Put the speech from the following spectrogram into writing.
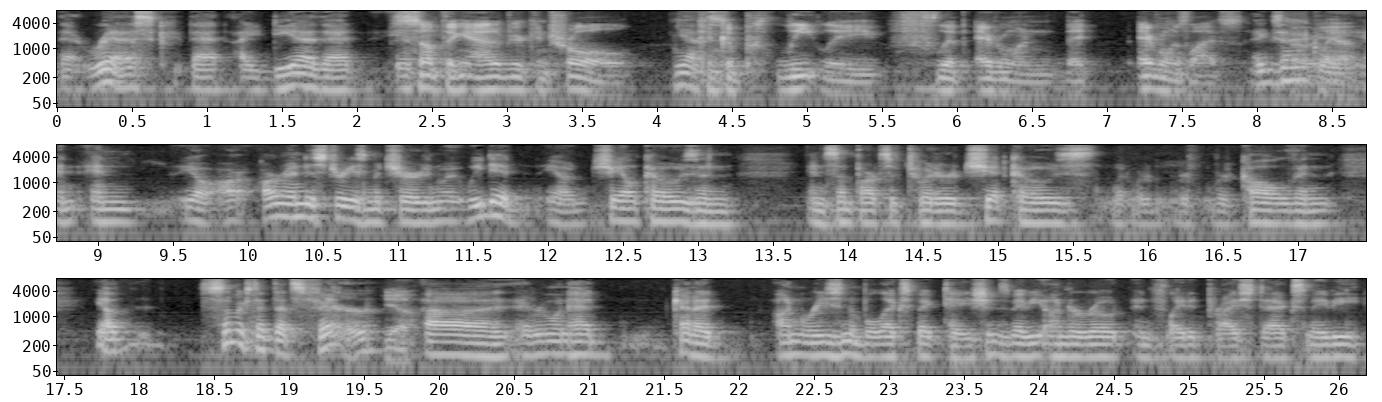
that risk, that idea that if, Something out of your control Yes. can completely flip everyone that everyone's lives. Exactly, and and you know our, our industry has matured, and we- we did you know shale co's and and some parts of Twitter shit co's what we're, we're, we're called, and you know to some extent that's fair. Yeah. uh, everyone had kind of unreasonable expectations, maybe underwrote inflated price decks, maybe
